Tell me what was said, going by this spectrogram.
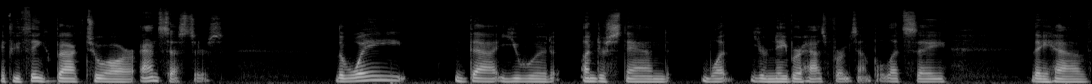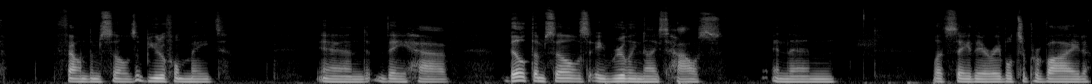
if you think back to our ancestors, the way that you would understand what your neighbor has, for example, let's say they have found themselves a beautiful mate and they have built themselves a really nice house and then let's say they're able to provide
